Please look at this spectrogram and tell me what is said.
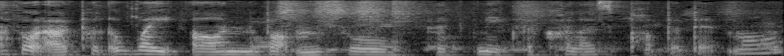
I thought I would put the white on the bottom so it'd make the colours pop a bit more.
